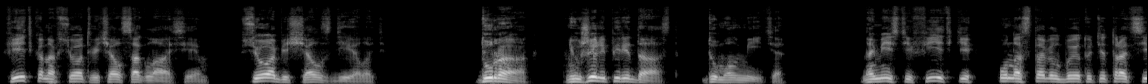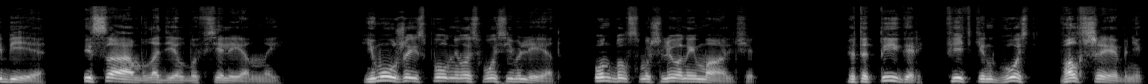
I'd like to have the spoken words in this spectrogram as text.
Федька на все отвечал согласием, все обещал сделать. «Дурак! Неужели передаст?» — думал Митя. На месте Федьки он оставил бы эту тетрадь себе и сам владел бы Вселенной. Ему уже исполнилось восемь лет, он был смышленый мальчик. Этот Игорь, Федькин гость, волшебник.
